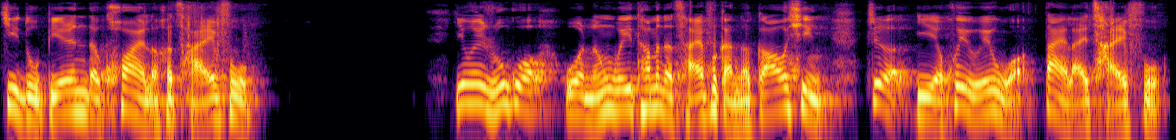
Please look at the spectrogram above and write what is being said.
嫉妒别人的快乐和财富，因为如果我能为他们的财富感到高兴，这也会为我带来财富。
